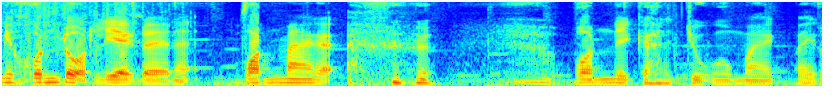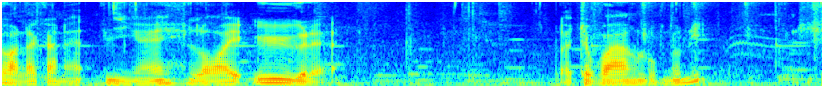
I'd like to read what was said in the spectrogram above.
มีคนโดดเรียกเลยนะวอนมากอะวอนในการจูงออกมาไปก่อนแล้วกันนะนี่ไงรอยอื้อเลยเราจะวางหลุมตรงนี้โอเค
